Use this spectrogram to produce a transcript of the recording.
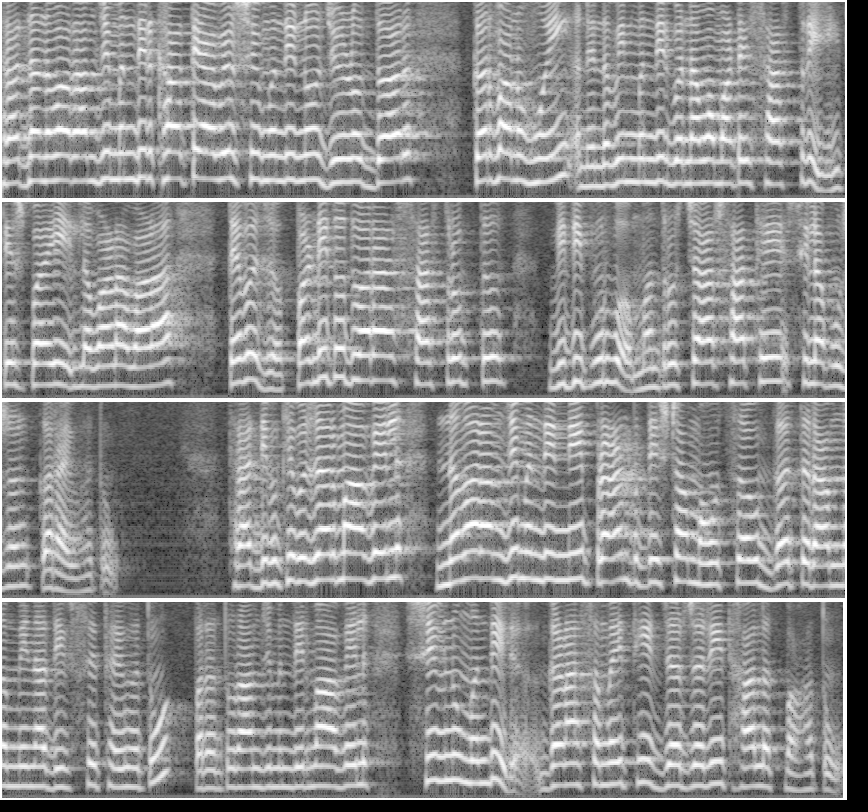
થરાદના નવા રામજી મંદિર ખાતે આવેલ શિવ મંદિરનો જીર્ણોદ્ધાર કરવાનો હોય અને નવીન મંદિર બનાવવા માટે શાસ્ત્રી હિતેશભાઈ લવાણાવાળા તેમજ પંડિતો દ્વારા શાસ્ત્રોક્ત વિધિપૂર્વ મંત્રોચ્ચાર સાથે શિલાપૂજન કરાયું હતું. થરાદની મુખ્ય બજારમાં આવેલ નવા રામજી મંદિરની પ્રાણ પ્રતિષ્ઠા મહોત્સવ ગત રામનવમીના દિવસે થયું હતું, પરંતુ રામજી મંદિરમાં આવેલ શિવનું મંદિર ઘણા સમયથી જર્જરિત હાલતમાં હતું.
